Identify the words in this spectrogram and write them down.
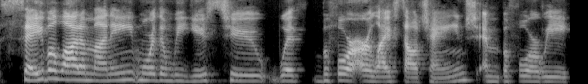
save a lot of money more than we used to with before our lifestyle change and before we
